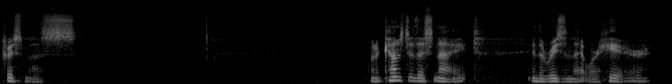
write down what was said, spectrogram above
Christmas. When it comes to this night, and the reason that we're here,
